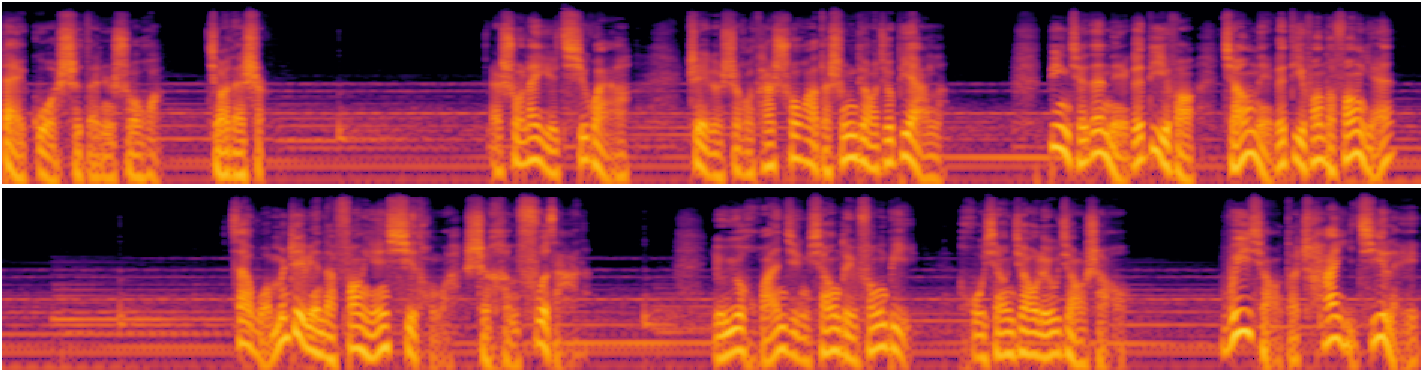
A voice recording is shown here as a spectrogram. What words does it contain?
带过世的人说话，交代事儿。哎，说来也奇怪啊，这个时候他说话的声调就变了，并且在哪个地方讲哪个地方的方言。在我们这边的方言系统啊是很复杂的，由于环境相对封闭，互相交流较少，微小的差异积累，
